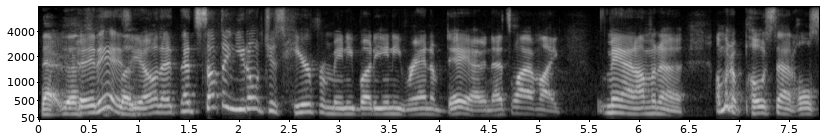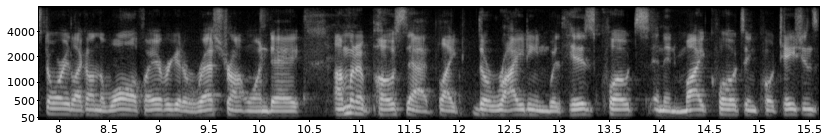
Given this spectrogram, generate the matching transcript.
That that's, It is, like- you know, that that's something you don't just hear from anybody any random day. I mean, that's why I'm like, man, I'm gonna I'm gonna post that whole story like on the wall if I ever get a restaurant one day. I'm gonna post that like the writing with his quotes and then my quotes and quotations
